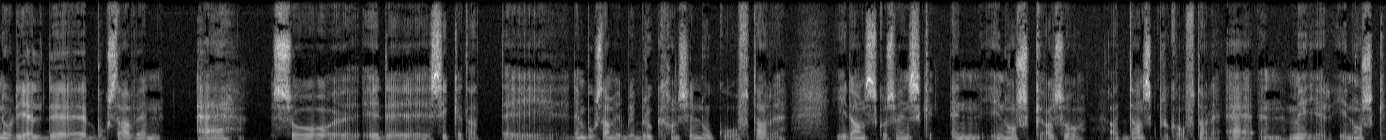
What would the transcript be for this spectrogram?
Når det gjelder bokstaven æ, så er det sikkert at de, den bokstaven blir brukt kanskje noe oftere i dansk og svensk enn i norsk. Altså at dansk bruker oftere æ enn vi gjør i norsk.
